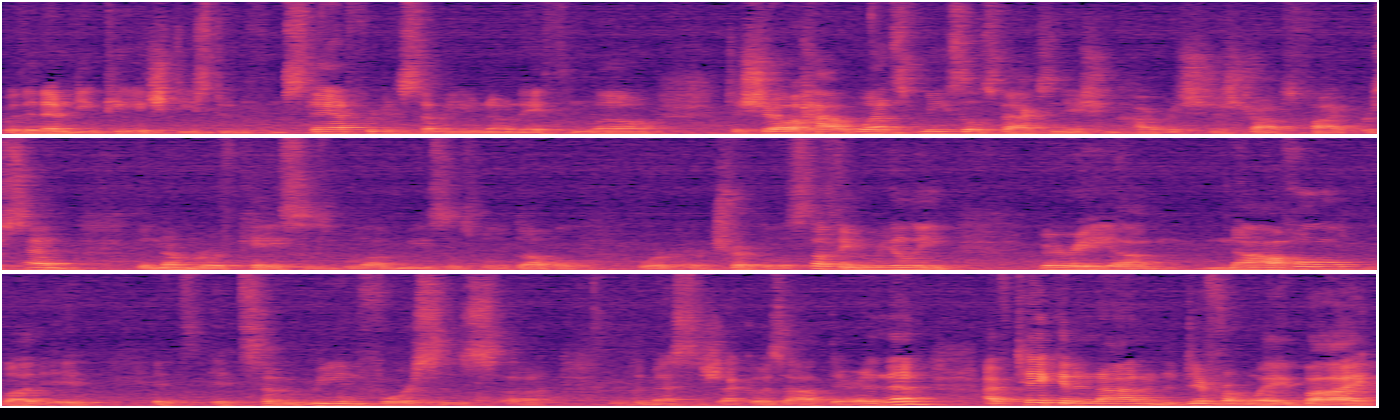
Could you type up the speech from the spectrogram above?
with an MD PhD student from Stanford, who some of you know, Nathan Lo, to show how once measles vaccination coverage just drops 5%, the number of cases of measles will double or, or triple. It's nothing really very um, novel, but it, it, it sort of reinforces uh, the message that goes out there. And then I've taken it on in a different way by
